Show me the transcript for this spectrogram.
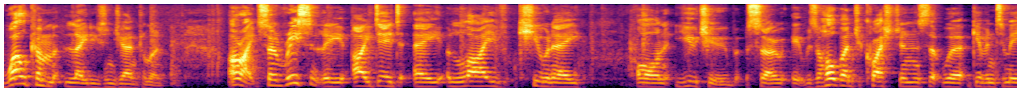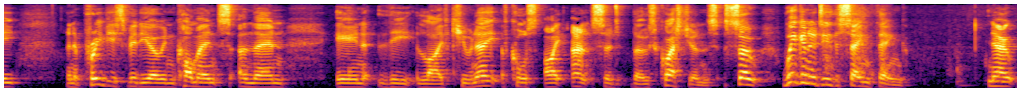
Welcome, ladies and gentlemen. All right, so recently I did a live Q&A on YouTube. So it was a whole bunch of questions that were given to me in a previous video in comments and then in the live Q&A. Of course, I answered those questions. So we're going to do the same thing. Now,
